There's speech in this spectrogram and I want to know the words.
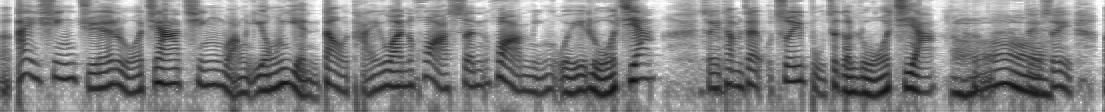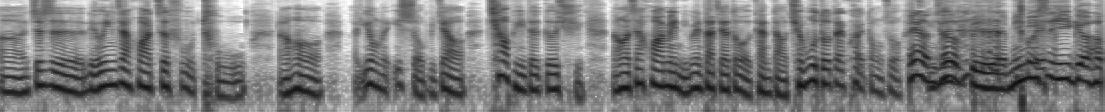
呃，爱新觉罗嘉亲王永演到台湾，化身化名为罗家。所以他们在追捕这个罗家哦，对，所以呃，就是刘英在画这幅图，然后用了一首比较俏皮的歌曲，然后在画面里面大家都有看到，全部都在快动作，哎，很特别，明明是一个很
